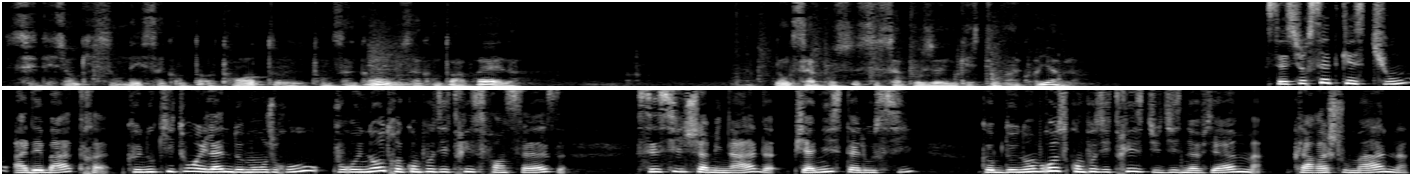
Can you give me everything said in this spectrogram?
C'est des gens qui sont nés 50 ans, 30, euh, 35 ans ou 50 ans après elle. Donc ça pose, ça pose une question incroyable. C'est sur cette question, à débattre, que nous quittons Hélène de Montgeroux pour une autre compositrice française, Cécile Chaminade, pianiste elle aussi, comme de nombreuses compositrices du XIXe, Clara Schumann,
